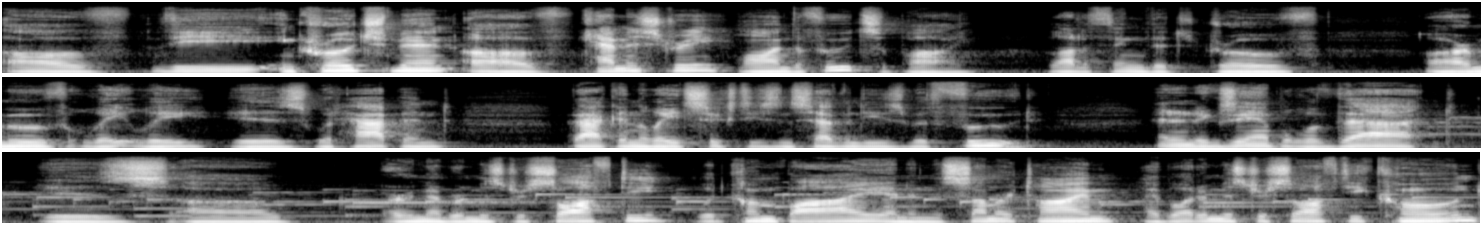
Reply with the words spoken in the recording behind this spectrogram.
of the encroachment of chemistry on the food supply. A lot of things that drove our move lately is what happened back in the late 60s and 70s with food. And an example of that is uh, I remember Mr. Softee would come by, and in the summertime, I bought a Mr. Softee cone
